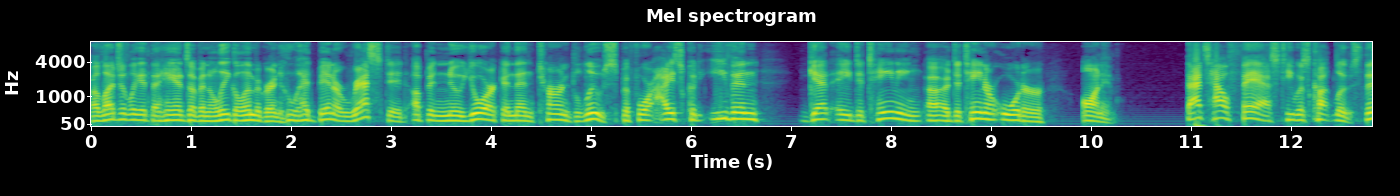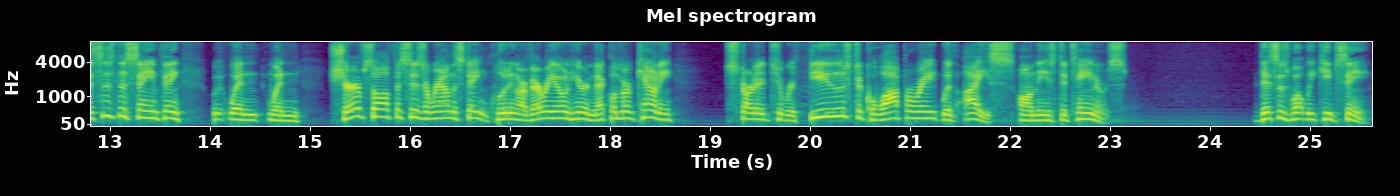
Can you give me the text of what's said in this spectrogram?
allegedly at the hands of an illegal immigrant who had been arrested up in New York and then turned loose before ICE could even get a detaining uh, detainer order on him. That's how fast he was cut loose. This is the same thing when when sheriff's offices around the state, including our very own here in Mecklenburg County, started to refuse to cooperate with ICE on these detainers. This is what we keep seeing.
